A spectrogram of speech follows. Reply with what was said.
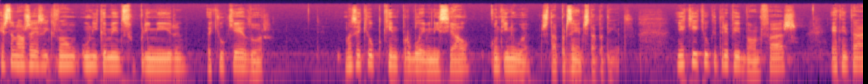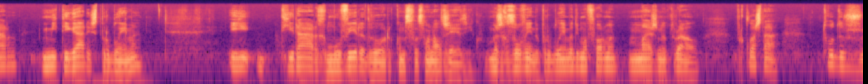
Estes analgésicos vão unicamente suprimir aquilo que é a dor. Mas aquele pequeno problema inicial continua, está presente, está patente. E aqui aquilo que a terapia de Bond faz é tentar mitigar este problema e tirar, remover a dor como se fosse um analgésico, mas resolvendo o problema de uma forma mais natural. Porque lá está, todos,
